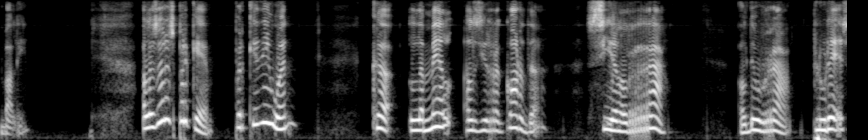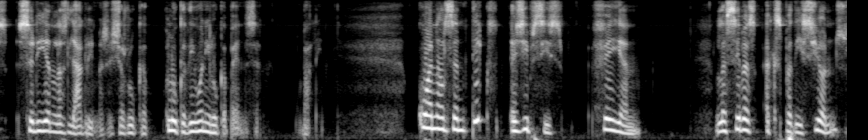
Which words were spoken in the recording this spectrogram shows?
vale. Aleshores, per què? Perquè diuen que la mel els hi recorda si el Ra, el déu Ra, plorés, serien les llàgrimes. Això és el que, el que diuen i el que pensen. Vale. Quan els antics egipcis feien les seves expedicions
